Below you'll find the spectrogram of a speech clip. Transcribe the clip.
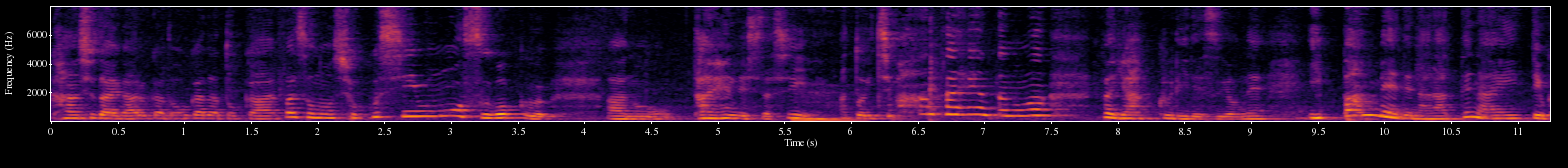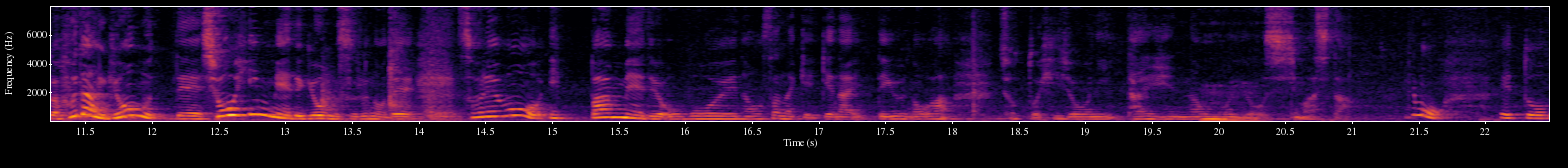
肝主台があるかどうかだとかやっぱりその触診もすごくあの大変でしたし、うん、あと一番大変だったのはやっぱりやっくりですよね。一般名で習ってないっていうか普段業務って商品名で業務するのでそれを一般名で覚え直さなきゃいけないっていうのはちょっと非常に大変な思いをしました。うん、でもえっと、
